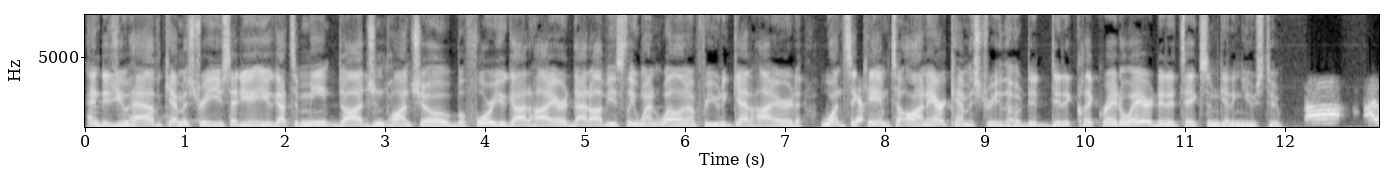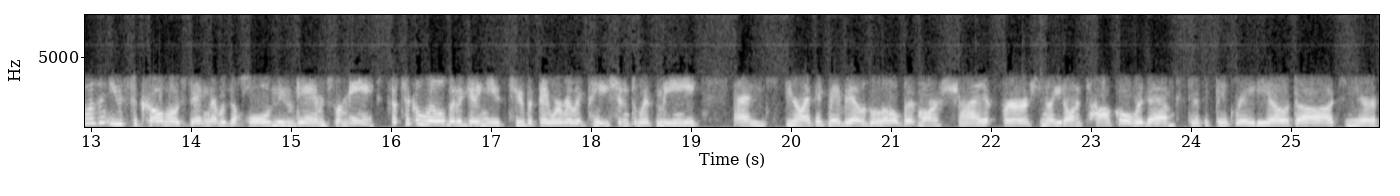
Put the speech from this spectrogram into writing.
And did you have chemistry? You said you, you got to meet Dodge and Poncho before you got hired. That obviously went well enough for you to get hired. Once it yep. came to on air chemistry, though, did, did it click right away or did it take some getting used to? Wasn't used to co-hosting. That was a whole new game for me. So it took a little bit of getting used to, but they were really patient with me And, you know, I think maybe I was a little bit more shy at first. You know, you don't want to talk over them because they're the big radio dogs and you're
